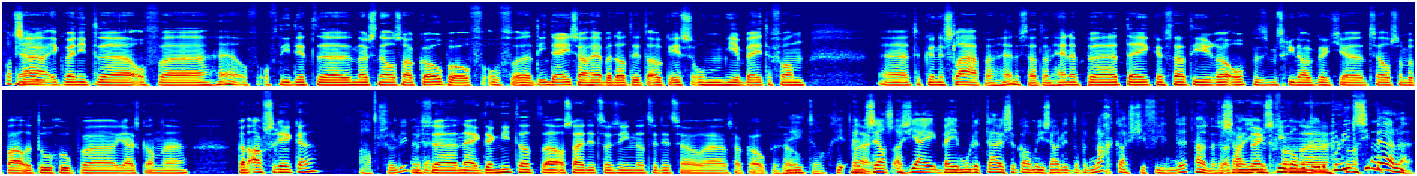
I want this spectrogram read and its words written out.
Wat zou Ja, ik weet niet eh, of, eh, hè, of, of die dit eh, nou snel zou kopen. Of, of het idee zou hebben dat dit ook is om hier beter van eh, te kunnen slapen. Hè, er staat een hennep eh, teken staat hier eh, op. Het is misschien ook dat je het zelfs een bepaalde doelgroep eh, juist kan, kan afschrikken. Absoluut. Dus nee, ik denk niet dat als zij dit zou zien, dat ze dit zou, zou kopen. Zo. Nee, toch? En Nee. zelfs als jij bij je moeder thuis zou komen, je zou dit op het nachtkastje vinden. dan dan zou je misschien wel meteen de politie bellen.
